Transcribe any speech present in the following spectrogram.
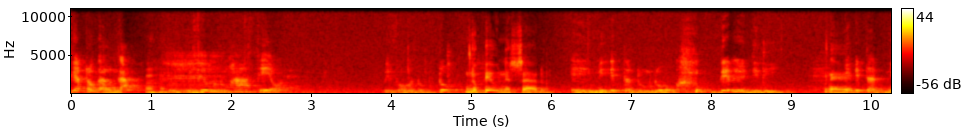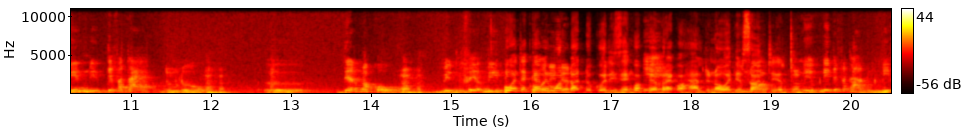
gertogal ngal. Mi fewno ɗum ha feewa. mi fewa ɗum to no pewnirta ɗum eyyi mi itta ɗum ɗo dereji ɗi mi e itta min mi defata ɗum ɗo euh, nder makko o mi Ko kala nder- baɗɗo corrigé goppemre ko haalde no waɗir sentir mi defata ɗum min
